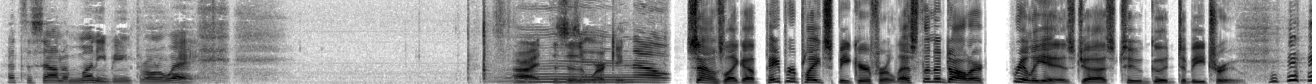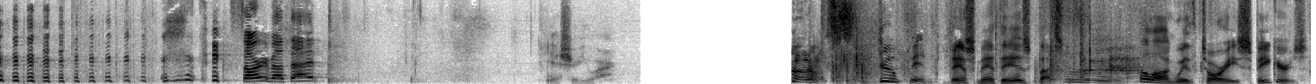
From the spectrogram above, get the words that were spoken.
That's the sound of money being thrown away. All right, this isn't working. Mm, no. Sounds like a paper plate speaker for less than a dollar really is just too good to be true. Sorry about that. Yeah, sure you are. Stupid. This myth is busted, along with Tory's speakers.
